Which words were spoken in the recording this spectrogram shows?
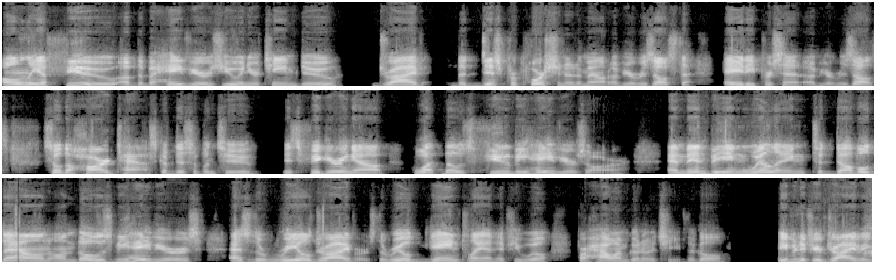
Only a few of the behaviors you and your team do drive the disproportionate amount of your results, the 80% of your results. So the hard task of discipline two is figuring out what those few behaviors are and then being willing to double down on those behaviors as the real drivers, the real game plan, if you will, for how I'm going to achieve the goal. Even if you're driving,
